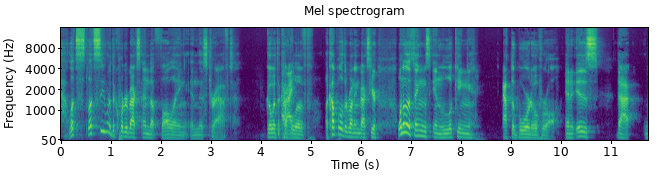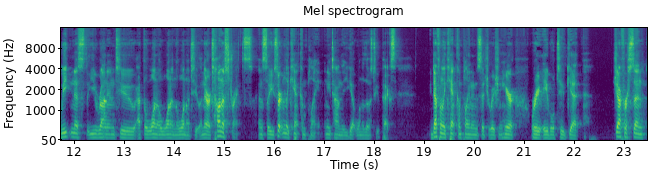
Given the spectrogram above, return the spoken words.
let's let's see where the quarterbacks end up falling in this draft. Go with a couple right. of a couple of the running backs here. One of the things in looking at the board overall, and it is that weakness that you run into at the 101 and the 102, and there are a ton of strengths, and so you certainly can't complain anytime that you get one of those two picks. You definitely can't complain in a situation here where you're able to get Jefferson.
